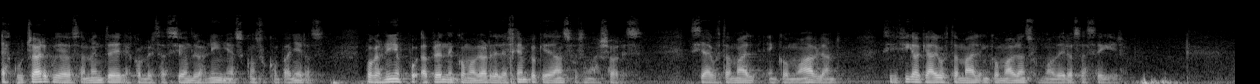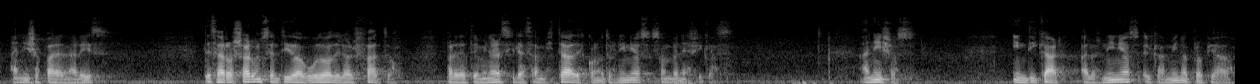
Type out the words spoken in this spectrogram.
escuchar cuidadosamente la conversación de los niños con sus compañeros, porque los niños aprenden cómo hablar del ejemplo que dan sus mayores. Si algo está mal en cómo hablan, significa que algo está mal en cómo hablan sus modelos a seguir. Anillos para la nariz. Desarrollar un sentido agudo del olfato para determinar si las amistades con otros niños son benéficas. Anillos. Indicar a los niños el camino apropiado,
